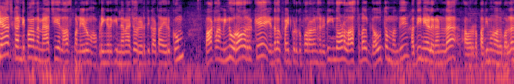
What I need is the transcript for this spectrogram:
கேட்ச் கண்டிப்பாக அந்த மேட்சையே லாஸ் பண்ணிடும் அப்படிங்கிறதுக்கு இந்த மேட்ச் ஒரு எடுத்துக்காட்டாக இருக்கும். பார்க்கலாம். இன்னும் ஒரு ஓவர் இருக்கு. எந்த அளவுக்கு ஃபைட் கொடுக்க போறாங்கன்னு சொல்லிட்டு இந்த லாஸ்ட் பால் கௌதம் வந்து பதினேழு ரன்ல அவரோட பதிமூணாவது பால்ல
